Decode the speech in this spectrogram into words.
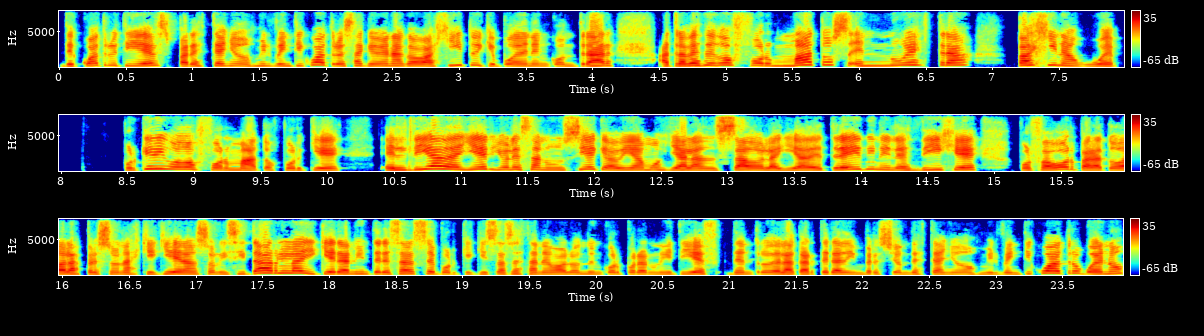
de cuatro ETFs para este año 2024, esa que ven acá abajito y que pueden encontrar a través de dos formatos en nuestra página web. ¿Por qué digo dos formatos? Porque el día de ayer yo les anuncié que habíamos ya lanzado la guía de trading y les dije, por favor, para todas las personas que quieran solicitarla y quieran interesarse porque quizás están evaluando incorporar un ETF dentro de la cartera de inversión de este año 2024, bueno,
